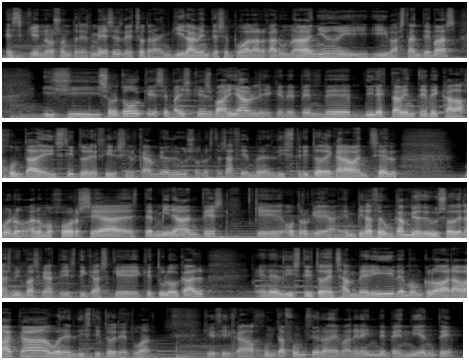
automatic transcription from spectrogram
es que no son tres meses, de hecho tranquilamente se puede alargar un año y, bastante más. Y si, sobre todo que sepáis que es variable, que depende directamente de cada junta de distrito, es decir, si el cambio de uso lo estás haciendo en el distrito de Carabanchel, bueno, a lo mejor sea, termina antes que otro que empieza a hacer un cambio de uso de las mismas características que, que tu local en el distrito de Chamberí, de Moncloa, Aravaca o en el distrito de Tetuán. Quiero decir, cada junta funciona de manera independiente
